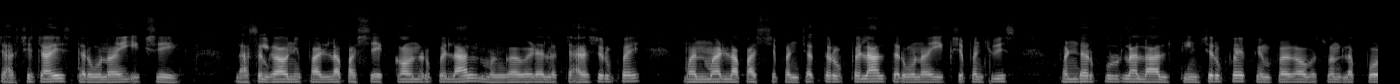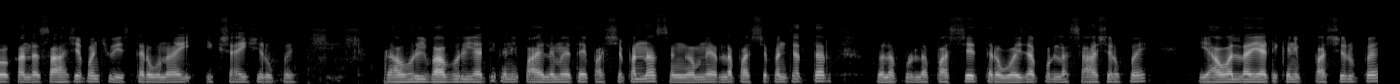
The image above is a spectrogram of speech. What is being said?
चारशे चाळीस तर उन्हाळी एकशे एक. लासलगाव निपाडला पाचशे एक्कावन्न रुपये लाल मंगळवेड्याला चारशे रुपये मनमाडला पाचशे पंच्याहत्तर रुपये लाल तर उन्हाळी एकशे पंचवीस. पंढरपूरला लाल तीनशे रुपये पिंपळगाव बसवंतला पोळ कांदा सहाशे पंचवीस तर उन्हाळी एकशे ऐंशी रुपये. राहुरी बाबुरी या ठिकाणी पाहायला मिळत आहे पाचशे पन्नास संगमनेरला पाचशे पंच्याहत्तर सोलापूरला पाचशे तर वैजापूरला सहाशे रुपये यावलला या ठिकाणी पाचशे रुपये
